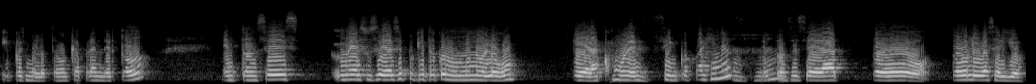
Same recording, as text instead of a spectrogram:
y pues me lo tengo que aprender todo. Entonces, me sucedió hace poquito con un monólogo que era como de cinco páginas, entonces era todo, todo lo iba a hacer yo.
